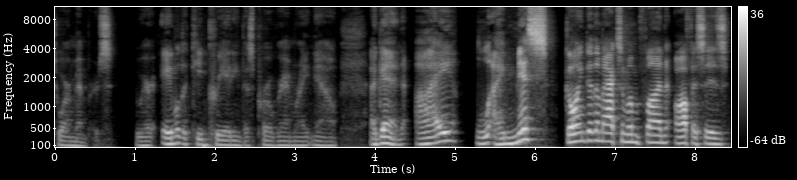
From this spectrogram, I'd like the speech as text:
to our members. We are able to keep creating this program right now. Again, I I miss going to the Maximum Fun offices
